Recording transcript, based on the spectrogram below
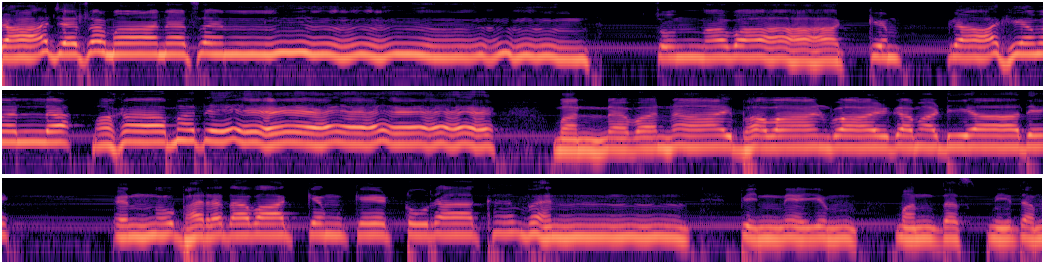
രാജസമാനസൻ. ചൊന്ന വാക്യം ഗ്രാഹ്യമല്ല മഹാമതേ. മന്നവനായി ഭവാൻ വാഴ്ക മടിയാതെ എന്നു ഭരതവാക്യം കേട്ടു രാഘവൻ. പിന്നെയും മന്ദസ്മിതം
